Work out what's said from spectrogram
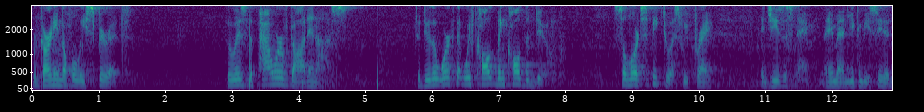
regarding the Holy Spirit, who is the power of God in us to do the work that we've called, been called to do. So, Lord, speak to us, we pray. In Jesus' name, amen. You can be seated.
